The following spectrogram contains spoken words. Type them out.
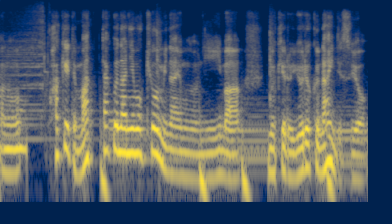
あのはっきり言って全く何も興味ないものに今向ける余力ないんですよ。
